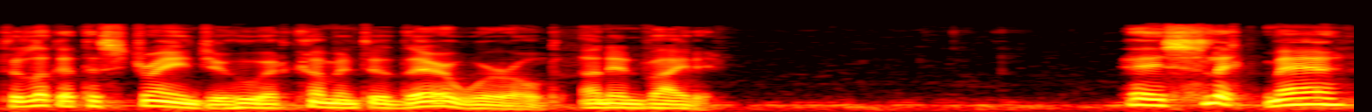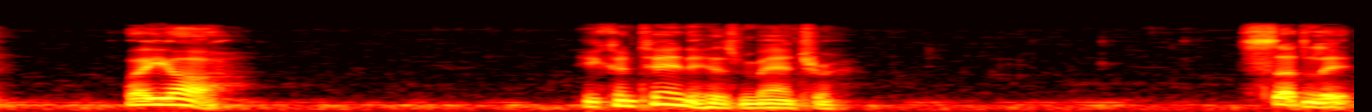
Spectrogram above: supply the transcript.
to look at the stranger who had come into their world uninvited. Hey, Slick, man, where you are? He continued his mantra. Suddenly,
